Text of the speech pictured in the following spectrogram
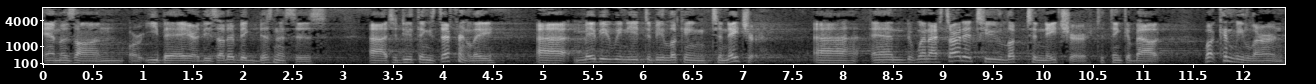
Amazon or eBay or these other big businesses uh, to do things differently. Uh, maybe we need to be looking to nature uh, and when I started to look to nature to think about what can we learn,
